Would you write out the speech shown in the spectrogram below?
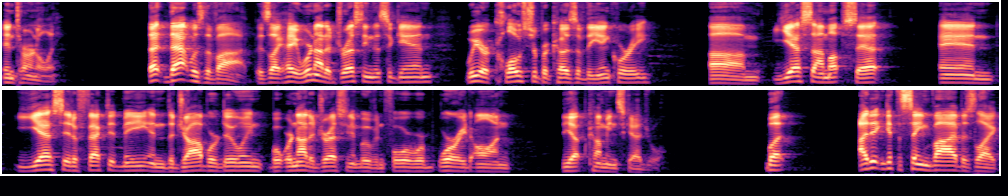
internally. That that was the vibe. It's like, hey, we're not addressing this again. We are closer because of the inquiry. Um, yes, I'm upset, and yes, it affected me and the job we're doing, but we're not addressing it moving forward. We're worried on the upcoming schedule. But I didn't get the same vibe as like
